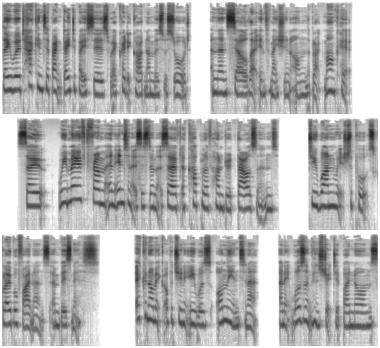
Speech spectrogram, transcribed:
They would hack into bank databases where credit card numbers were stored and then sell that information on the black market. So we moved from an internet system that served a couple of hundred thousand to one which supports global finance and business. Economic opportunity was on the internet and it wasn't constricted by norms,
